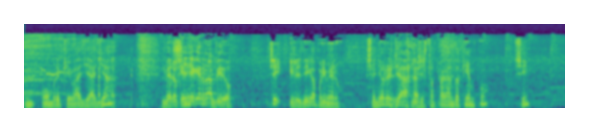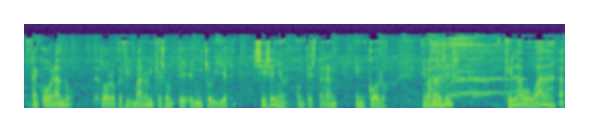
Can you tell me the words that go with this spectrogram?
Un hombre que vaya allá Pero que llegue rápido. Sí, y les diga primero, señores, ya les están pagando a tiempo, ¿sí? Están cobrando todo lo que firmaron y que son es, mucho billete. Sí, señor, contestarán en coro. Entonces, ¿qué es la bobada?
